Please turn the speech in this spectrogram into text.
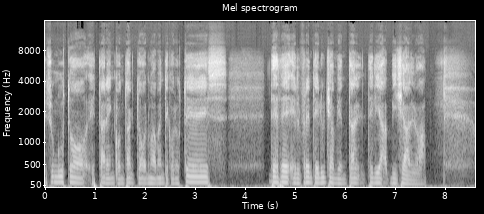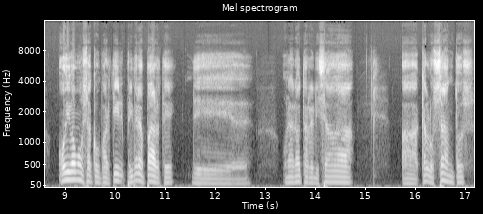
es un gusto estar en contacto nuevamente con ustedes desde el Frente de Lucha Ambiental Telia Villalba. Hoy vamos a compartir primera parte de una nota realizada a Carlos Santos,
